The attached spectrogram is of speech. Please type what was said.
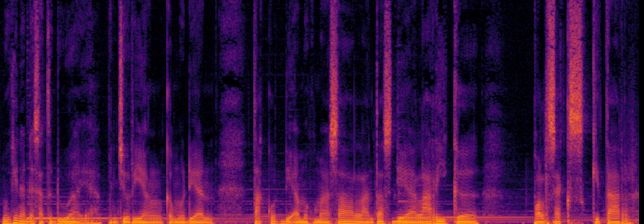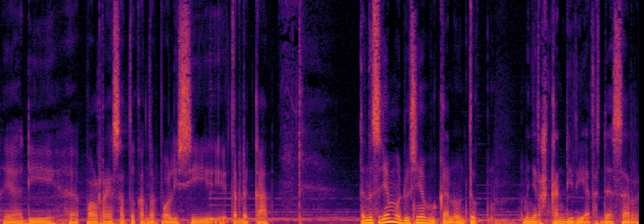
Mungkin ada satu dua ya pencuri yang kemudian takut diamuk masa lantas dia lari ke polsek sekitar ya di uh, polres atau kantor polisi terdekat. Tentu saja modusnya bukan untuk menyerahkan diri atas dasar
